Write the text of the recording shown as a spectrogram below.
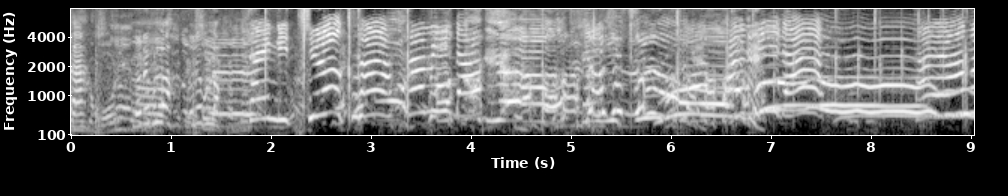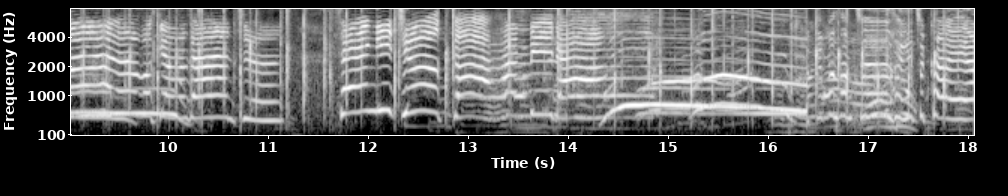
자, 노래 불러. 노래 불러. 생일 축하합니다. 생일 축하합니다. 사랑하는 포켓몬 단춘 생일 축하합니다. 포켓몬 삼촌 생일 축하해요.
